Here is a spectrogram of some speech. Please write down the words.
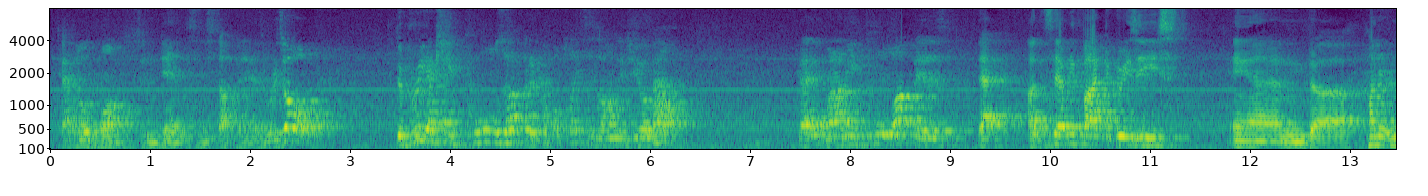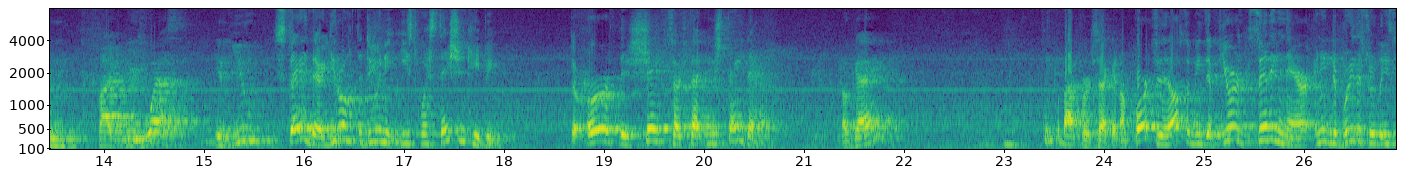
It's got little lumps and dents and stuff in it. As a result, debris actually pools up at a couple places along the geobelt. Okay, what I mean pool up is that uh, 75 degrees east and uh, 105 degrees west, if you stay there, you don't have to do any east-west station keeping. The earth is shaped such that you stay there. Okay? Think about for a second. Unfortunately, it also means if you're sitting there, any debris that's released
